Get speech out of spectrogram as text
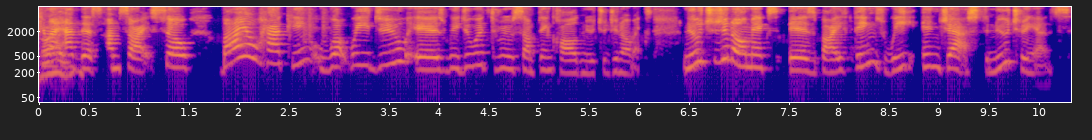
Can I add this? I'm sorry. So, biohacking, what we do is we do it through something called nutrigenomics. Nutrigenomics is by things we ingest, nutrients,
